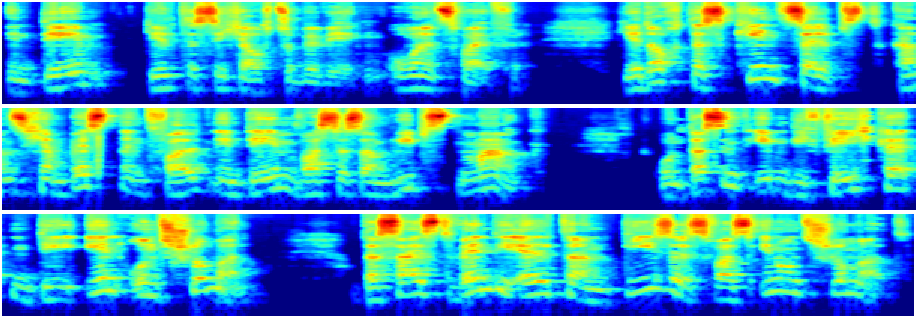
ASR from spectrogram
In dem gilt es sich auch zu bewegen, ohne Zweifel. Jedoch das Kind selbst kann sich am besten entfalten in dem, was es am liebsten mag. Und das sind eben die Fähigkeiten, die in uns schlummern. Das heißt, wenn die Eltern dieses, was in uns schlummert,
